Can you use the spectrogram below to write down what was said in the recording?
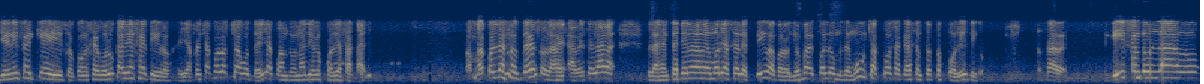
Jennifer, ¿qué hizo? Con el revolú que había en retiro, ella fue sacó los chavos de ella cuando nadie los podía sacar. Vamos a acordarnos de eso. La- a veces la, la gente tiene una memoria selectiva, pero yo me acuerdo de muchas cosas que hacen todos estos políticos. ¿tú ¿Sabes? Guisan de un lado,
